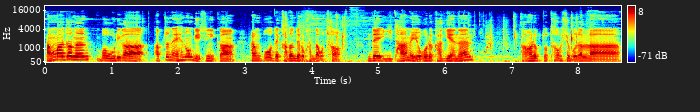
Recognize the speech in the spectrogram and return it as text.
방마저는 뭐 우리가 앞전에 해놓은 게 있으니까 방보호대 가던 대로 간다고 쳐. 근데 이 다음에 요거를 가기에는 방어력도 턱없이 모자라.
